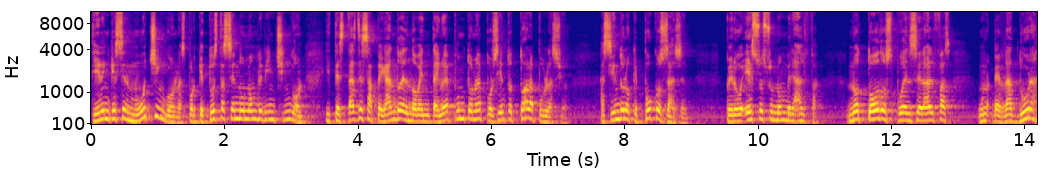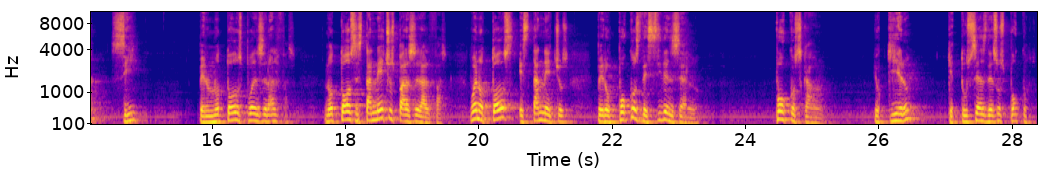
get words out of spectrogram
tienen que ser muy chingonas porque tú estás siendo un hombre bien chingón y te estás desapegando del 99.9% de toda la población, haciendo lo que pocos hacen. Pero eso es un hombre alfa. No todos pueden ser alfas. Una verdad dura, sí, pero no todos pueden ser alfas. No todos están hechos para ser alfas. Bueno, todos están hechos, pero pocos deciden serlo. Pocos, cabrón. Yo quiero que tú seas de esos pocos.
